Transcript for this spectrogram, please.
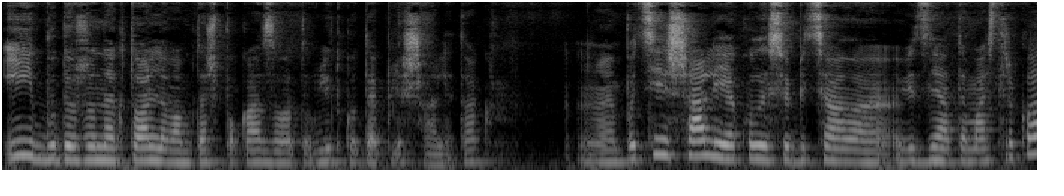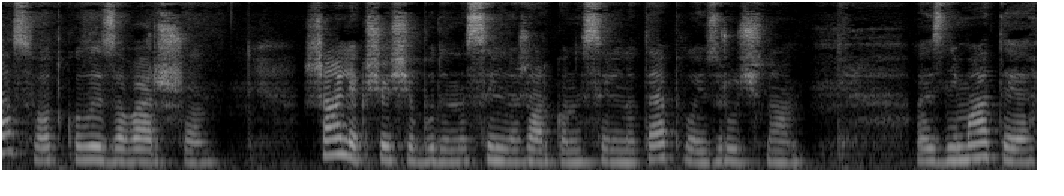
І буде вже не актуально вам теж показувати влітку теплі шалі. Так? Е, По цій шалі я колись обіцяла відзняти майстер-клас. От коли завершу шаль, якщо ще буде не сильно жарко, не сильно тепло і зручно е, знімати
